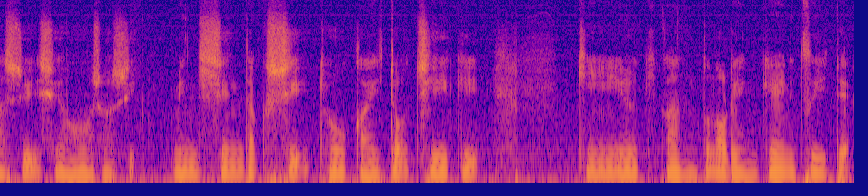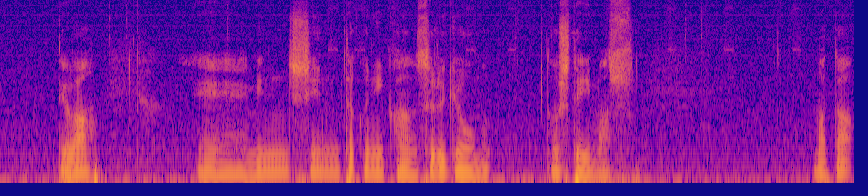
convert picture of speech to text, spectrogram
橋司法書士、民事信託士協会と地域金融機関との連携についてでは、えー、民事信託に関する業務としています。また、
